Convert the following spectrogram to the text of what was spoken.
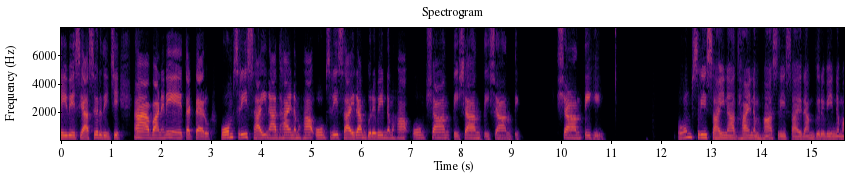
చేయి వేసి ఆశీర్వదించి ఆ వాణిని తట్టారు. ఓం శ్రీ సాయినాథాయ నమ. ఓం శ్రీ సాయిరాం గురవే నమ. ఓం శాంతి శాంతి శాంతి. శాంతి. ఓం శ్రీ సాయినాథాయ నమ శ్రీ సాయిరాం గురవే నమ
